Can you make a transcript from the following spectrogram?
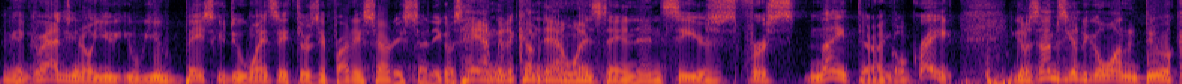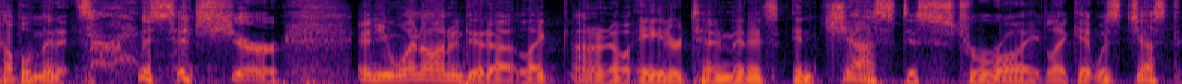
congrats. You know, you, you you basically do Wednesday, Thursday, Friday, Saturday, Sunday." He goes, "Hey, I'm going to come down Wednesday and, and see your first night there." I go, "Great." He goes, "I'm just going to go on and do a couple minutes." I said, "Sure." And you went on and did uh, like I don't know eight or ten minutes, and just destroyed. Like it was just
